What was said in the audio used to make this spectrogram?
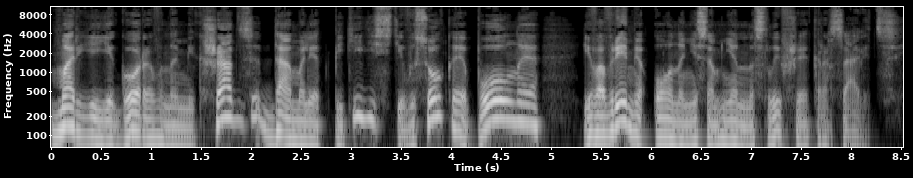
Марья Егоровна Микшадзе, дама лет пятидесяти, высокая, полная и во время она, несомненно, слывшая красавицей.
